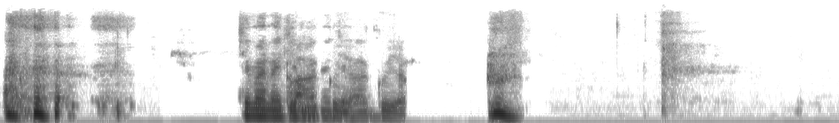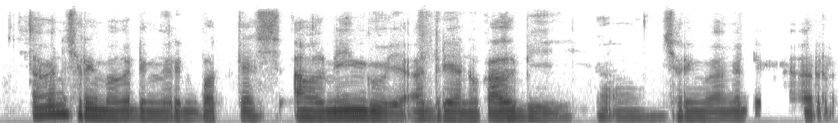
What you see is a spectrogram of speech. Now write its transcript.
Gimana Kalau gimana aku ya gimana? aku ya. Kita kan sering banget dengerin podcast awal minggu ya Adriano Kalbi sering banget denger.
